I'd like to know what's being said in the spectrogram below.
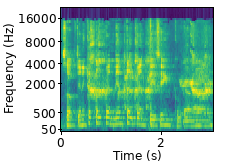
So, tienen que estar pendientes el 25, cabrón.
